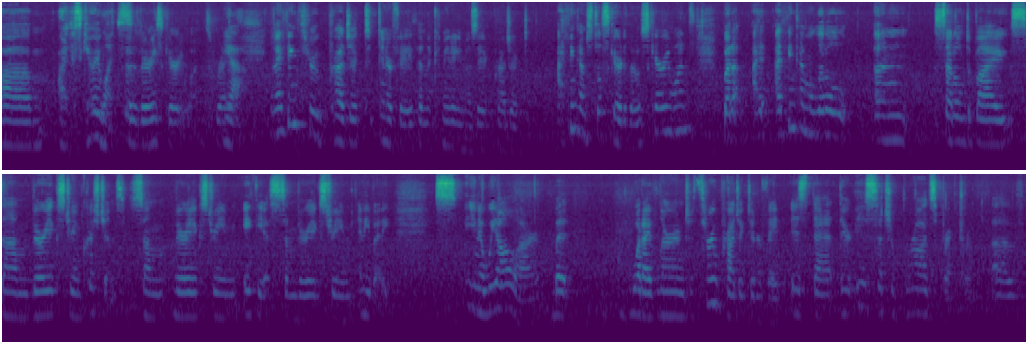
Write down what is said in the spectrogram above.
um, are the scary ones. The very scary ones, right? Yeah. And I think through Project Interfaith and the Community Mosaic Project, I think I'm still scared of those scary ones, but I, I think I'm a little unsettled by some very extreme Christians, some very extreme atheists, some very extreme anybody. You know, we all are, but what I've learned through Project Interfaith is that there is such a broad spectrum of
